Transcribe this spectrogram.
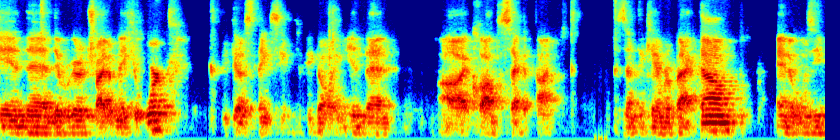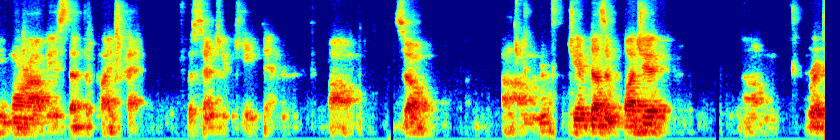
and then they were gonna try to make it work because things seemed to be going. And then uh, I clogged the second time. Sent the camera back down and it was even more obvious that the pipe had essentially caved in. Um, so um, Jim doesn't budget. um, Right.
